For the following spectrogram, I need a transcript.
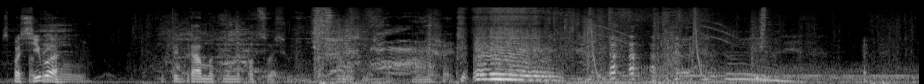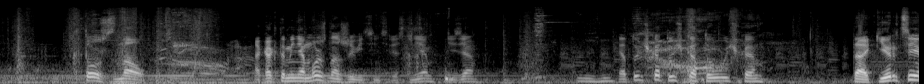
Спасибо. Ему... Ты грамотно на подсосе. Не мешай. Кто ж знал? А как-то меня можно оживить, интересно? Не, нельзя. Я тучка, тучка, тучка. Так, Кирти,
